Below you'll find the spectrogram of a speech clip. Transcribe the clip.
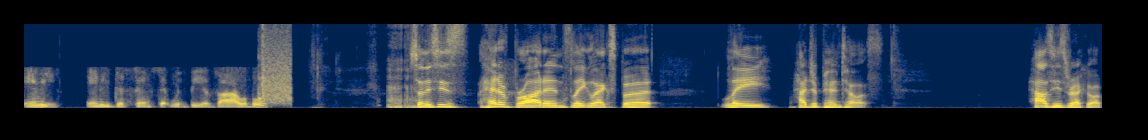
any any defence that would be available. So this is head of Bryden's legal expert, Lee Hagipantelis. How's his record?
